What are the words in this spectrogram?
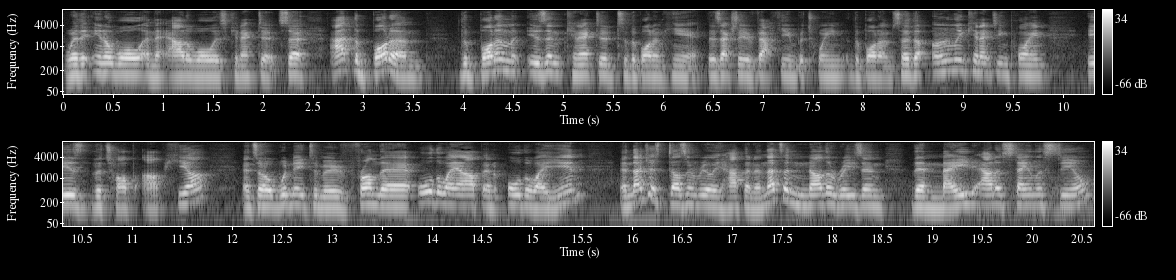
where the inner wall and the outer wall is connected. So at the bottom, the bottom isn't connected to the bottom here. There's actually a vacuum between the bottom. So the only connecting point is the top up here. And so it would need to move from there all the way up and all the way in. And that just doesn't really happen. And that's another reason they're made out of stainless steel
